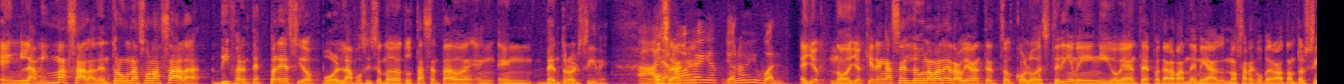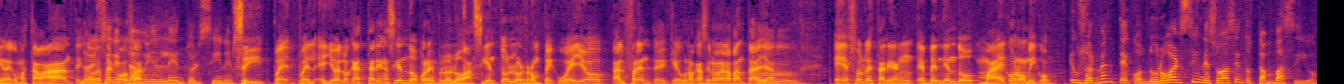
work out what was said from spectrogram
en la misma sala, dentro de una sola sala, diferentes precios por la posición donde tú estás sentado en, en- en- dentro del cine. Ah, o ya, sea no que- ya no es igual. ellos no, ellos quieren hacerlo de una manera, obviamente con lo de streaming y obviamente después de la pandemia no se ha recuperado tanto el cine como estaba antes y No, el todas esas cine está cosas. bien lento, el cine. Sí, pues, pues ellos lo que estarían haciendo, por ejemplo, los asientos, los rompecuellos al frente, que uno casi no ve la pantalla, Mm. Eso lo estarían eh, vendiendo más económico. Y Usualmente cuando uno va al cine, esos asientos están vacíos.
